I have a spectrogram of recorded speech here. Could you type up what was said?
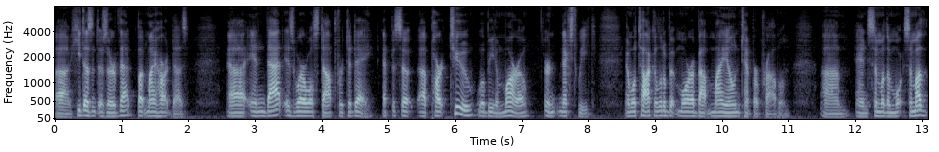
Uh, he doesn't deserve that, but my heart does. Uh, and that is where we'll stop for today. Episode uh, part two will be tomorrow or next week, and we'll talk a little bit more about my own temper problem um, and some of the more some of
